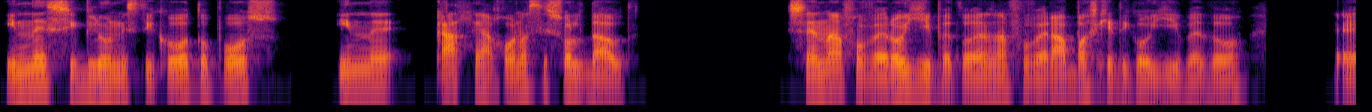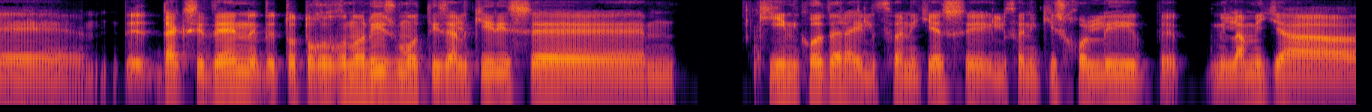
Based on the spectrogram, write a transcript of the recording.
είναι συγκλονιστικό το πως είναι κάθε αγώνας στη sold out. Σε ένα φοβερό γήπεδο, ένα φοβερά μπασκετικό γήπεδο ε, εντάξει δεν, το, το γνωρίζουμε ότι η Ζαλκύρης ε, και γενικότερα η, λιθουανικές, η λιθουανική σχολή, ε, μιλάμε για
